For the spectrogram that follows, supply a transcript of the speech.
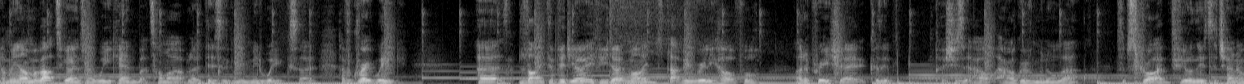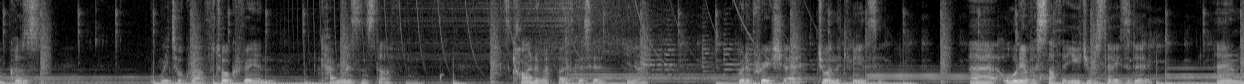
I mean, I'm about to go into a weekend, but the time I upload this is going to be midweek, so have a great week. Uh, like the video if you don't mind, that'd be really helpful. I'd appreciate it because it pushes it out, algorithm and all that subscribe if you're new to the channel because we talk about photography and cameras and stuff. And it's kind of a focus here, you know. Would appreciate it. Join the community. Uh, all the other stuff that YouTubers tell you to do. And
